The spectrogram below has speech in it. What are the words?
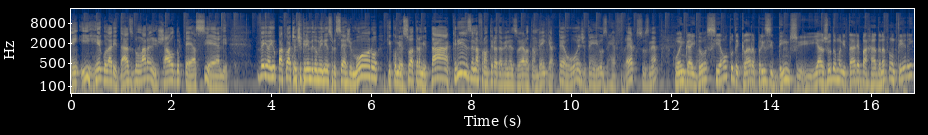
em irregularidades do laranjal do PSL. Veio aí o pacote anticrime do ministro Sérgio Moro, que começou a tramitar, a crise na fronteira da Venezuela também, que até hoje tem aí os reflexos, né? Juan Guaidó se autodeclara presidente e ajuda humanitária barrada na fronteira e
